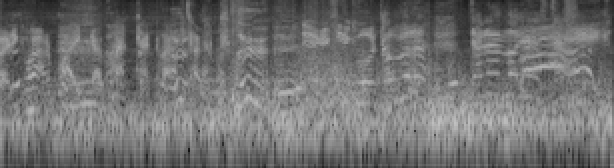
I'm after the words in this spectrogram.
Pedig már majdnem megkedveltelek. Én is így voltam vele, de nem nagy veszteség!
